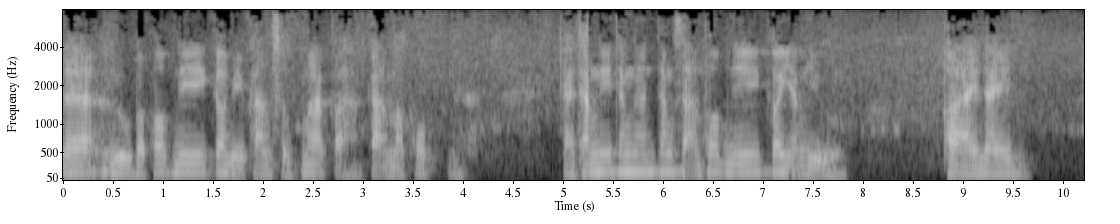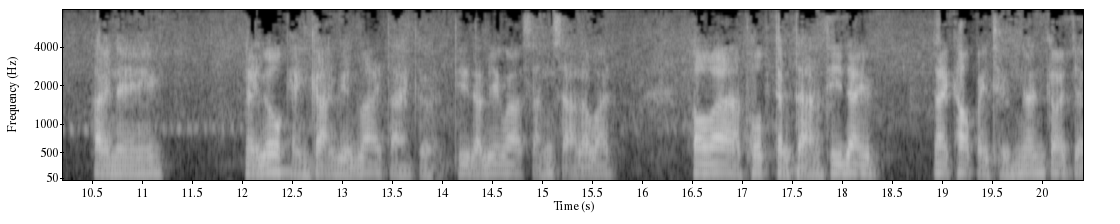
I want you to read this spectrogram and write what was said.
และรูปภพนี้ก็มีความสุขมากกว่าการมาภพแต่ทั้งนี้ทั้งนั้นทั้งสามภพนี้ก็ยังอยู่ภายในภายใน ในโลกแห่งการเวียนว่ายตายเกิด ที่เราเรียกว่าสังสารวัฏเพราะว่าภพต่างๆที่ได้ได้เข้าไปถึงนั้นก็จะ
